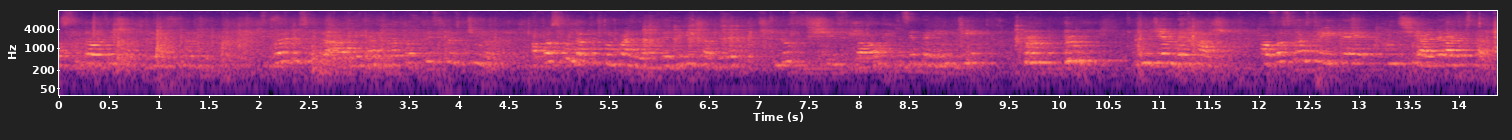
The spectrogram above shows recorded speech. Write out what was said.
120 A fost fondată compania de dirijabile Luftschiffbau Zeppelin GmbH. Au fost construite și alte aerostate.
